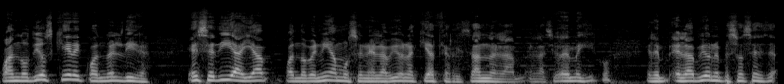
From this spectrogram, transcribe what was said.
Cuando Dios quiere y cuando Él diga. Ese día, ya cuando veníamos en el avión aquí aterrizando en la, en la Ciudad de México, el, el avión empezó a hacer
